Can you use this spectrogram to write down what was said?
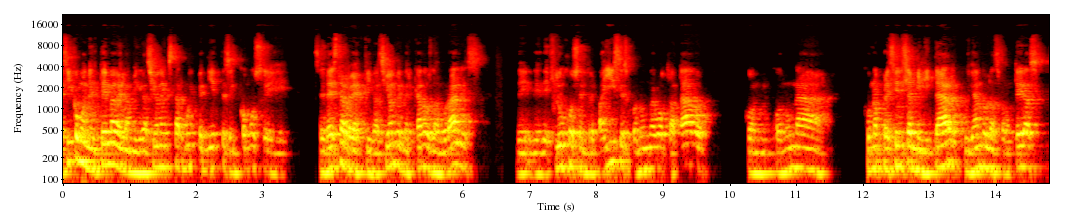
así como en el tema de la migración hay que estar muy pendientes en cómo se, se da esta reactivación de mercados laborales, de, flujos entre países, con un nuevo tratado, con, con, una, con una presencia militar cuidando las fronteras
